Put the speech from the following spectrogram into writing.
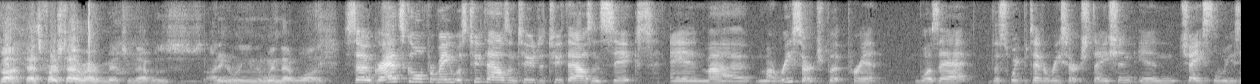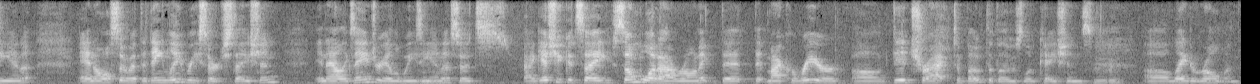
But that's the first time I ever mentioned. That was I didn't even know when that was. So grad school for me was 2002 to 2006, and my my research footprint was at the Sweet Potato Research Station in Chase, Louisiana, and also at the Dean Lee Research Station in Alexandria, Louisiana. So it's I guess you could say somewhat ironic that that my career uh, did track to both of those locations uh, later on.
